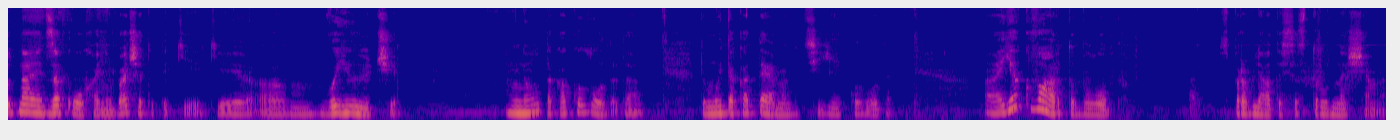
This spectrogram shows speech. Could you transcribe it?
Тут навіть закохані, бачите, такі, які ем, воюючі. Ну, така колода, да? тому і така тема до цієї колоди. Як варто було б справлятися з труднощами?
